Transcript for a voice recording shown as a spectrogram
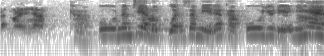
กันใหม่ย่าม ค่ะ ปูน้ำเชี่ยรบกวนสำนีเด้อค่ะ ปูอยู่ดีมีแห้ง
